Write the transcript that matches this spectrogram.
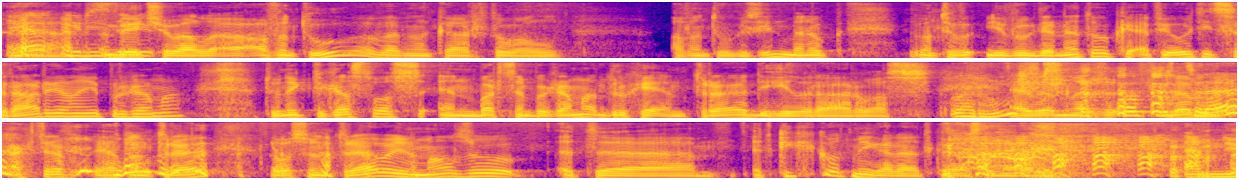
Ja, jullie een beetje wel. af en toe. We hebben elkaar toch wel af en toe gezien. Ben ook, want je- vroeg daarnet ook, heb je ooit iets raar gedaan in je programma? Toen ik de gast was in Bart zijn programma, droeg hij een trui die heel raar was. Waarom? En trui? daar Achteraf, hij had een trui. Dat was zo'n trui waar je normaal zo het, uh, het kikkerkot mee gaat uitkruisen. Eigenlijk. En nu,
